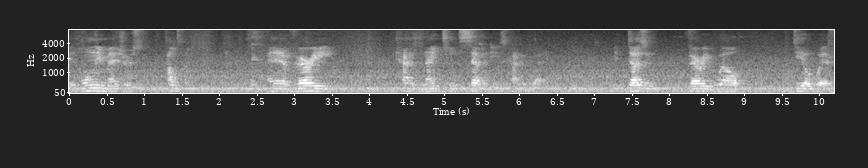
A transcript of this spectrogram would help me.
It only measures output, and in a very kind of 1970s kind of way. It doesn't very well deal with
